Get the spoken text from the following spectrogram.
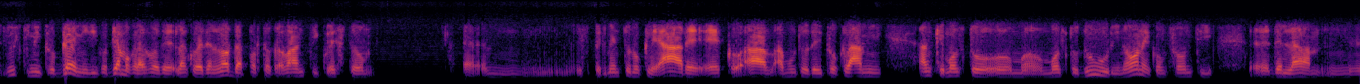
gli ultimi problemi ricordiamo che la Corea, la Corea del Nord ha portato avanti questo ehm, esperimento nucleare ecco, ha, ha avuto dei proclami anche molto, molto duri no? nei confronti eh, della, mh, mm,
